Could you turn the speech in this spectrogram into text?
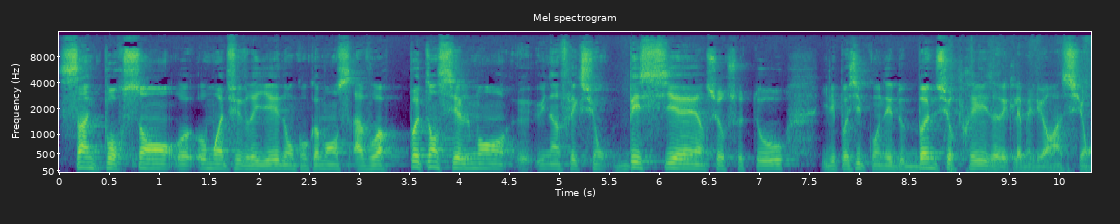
5% au, mois de février. Donc on commence à voir potentiellement euh, une inflexion baissière sur ce taux. Il est possible qu'on ait de bonnes surprises avec l'amélioration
